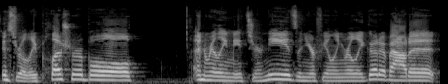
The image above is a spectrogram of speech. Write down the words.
is really pleasurable and really meets your needs and you're feeling really good about it,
